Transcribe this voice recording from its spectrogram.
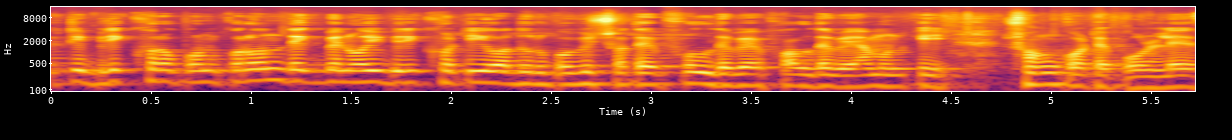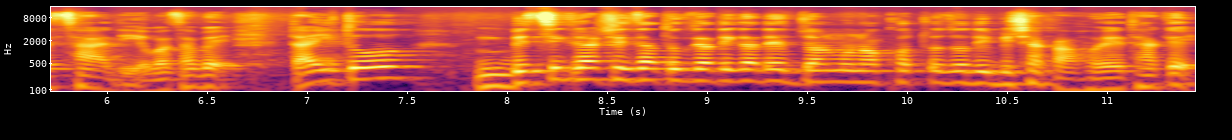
একটি বৃক্ষরোপণ করুন। দেখবেন ওই বৃক্ষটি অদূর ভবিষ্যতে ফুল দেবে, ফল দেবে, এমনকি সংকটে পড়লে ছায়া দিয়ে বাঁচাবে। তাই তো বৃশ্চিক রাশি জাতক জাতিকাদের জন্ম নক্ষত্র যদি বিশাখা হয়ে থাকে,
